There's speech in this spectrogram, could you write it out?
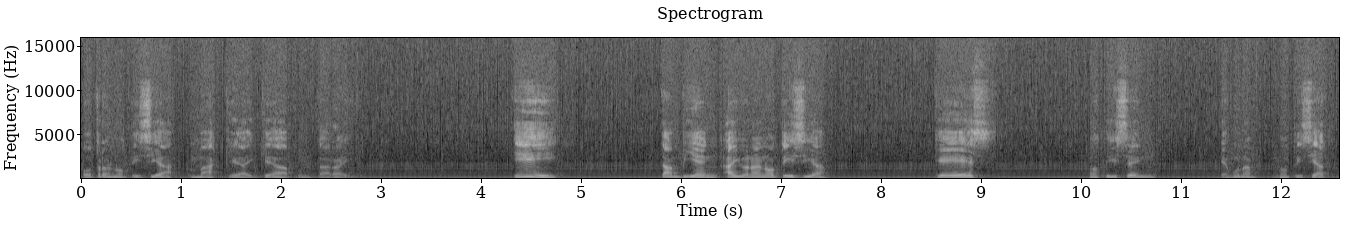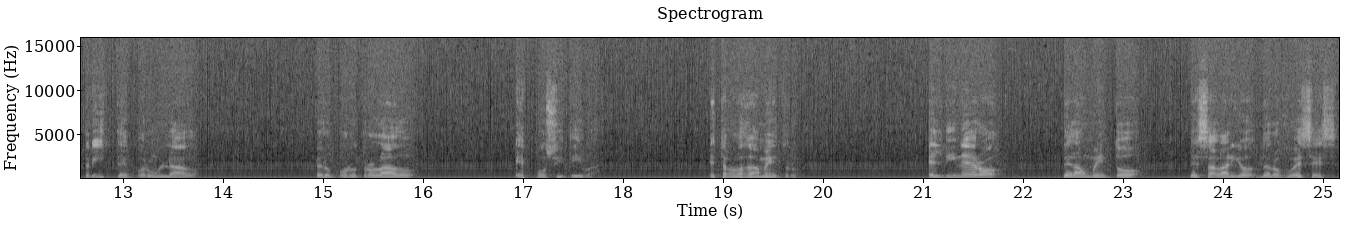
Otra noticia más que hay que apuntar ahí. Y también hay una noticia que es, nos dicen, es una noticia triste por un lado, pero por otro lado es positiva. Esta nos da Metro. El dinero del aumento del salario de los jueces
